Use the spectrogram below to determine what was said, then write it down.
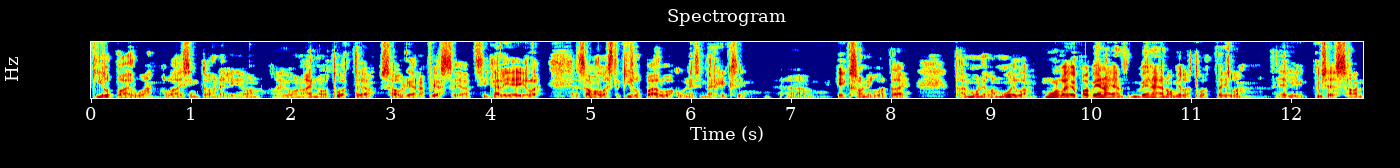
kilpailua laisinkaan, eli he on, he on ainoa tuottaja Saudi-Arabiassa ja sikäli ei ole samanlaista kilpailua kuin esimerkiksi Exxonilla tai, tai monilla muilla, muilla jopa Venäjän, Venäjän omilla tuottajilla. Eli kyseessä on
